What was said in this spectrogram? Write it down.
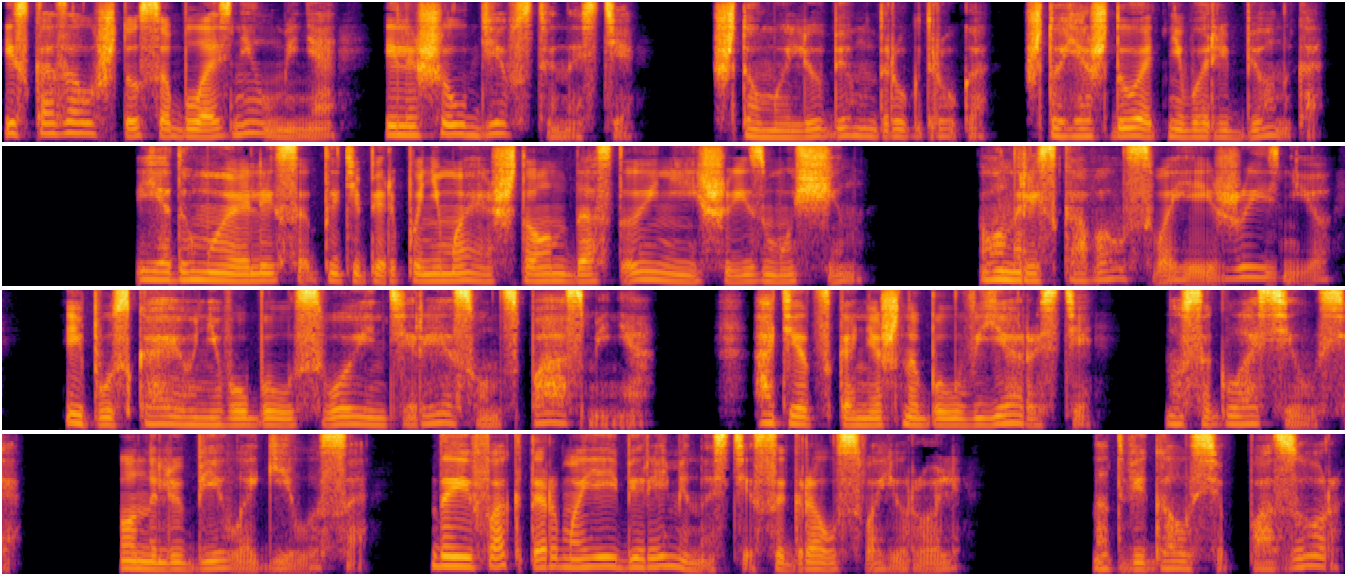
и сказал, что соблазнил меня и лишил девственности, что мы любим друг друга, что я жду от него ребенка. Я думаю, Алиса, ты теперь понимаешь, что он достойнейший из мужчин. Он рисковал своей жизнью, и пускай у него был свой интерес, он спас меня. Отец, конечно, был в ярости, но согласился. Он любил Агилоса, да и фактор моей беременности сыграл свою роль надвигался позор,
